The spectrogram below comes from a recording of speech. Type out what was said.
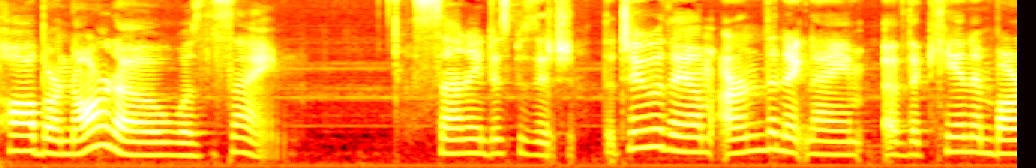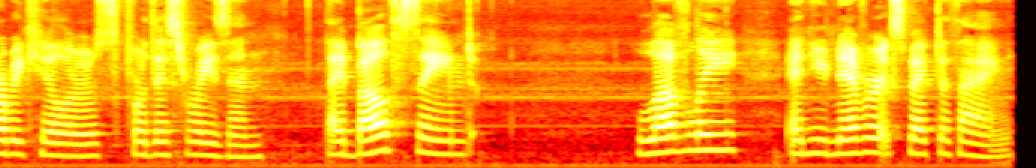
Paul Bernardo was the same. Sunny disposition. The two of them earned the nickname of the Ken and Barbie Killers for this reason. They both seemed lovely and you'd never expect a thing.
